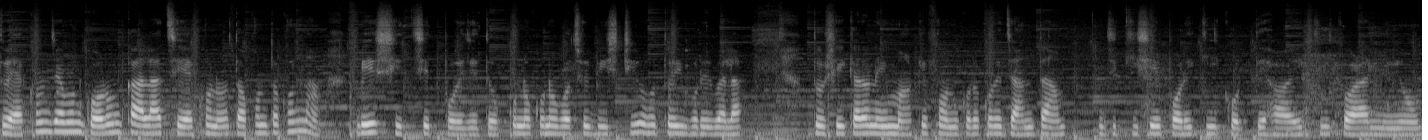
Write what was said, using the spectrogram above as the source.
তো এখন যেমন গরমকাল আছে এখনও তখন তখন না বেশ শীত শীত পড়ে যেত। কোনো কোনো বছর বৃষ্টিও হতো এই ভোরের বেলা। তো সেই কারণেই মাকে ফোন করে করে জানতাম যে কিসের পরে কি করতে হয়, কি করার নিয়ম।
